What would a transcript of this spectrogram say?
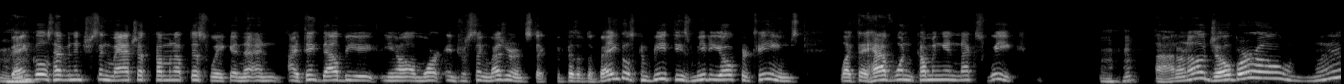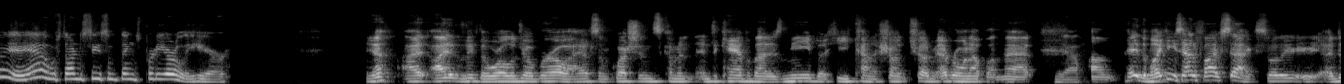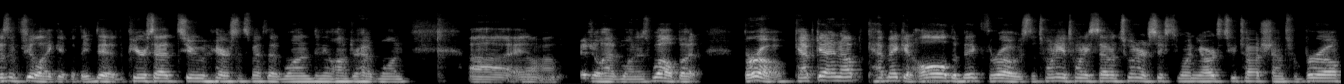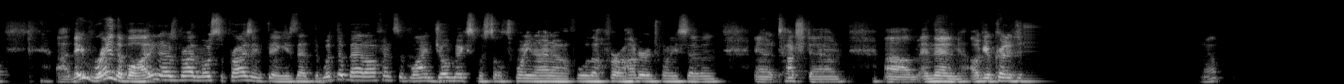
Mm-hmm. Bengals have an interesting matchup coming up this week, and and I think that'll be you know a more interesting measuring stick because if the Bengals can beat these mediocre teams like they have one coming in next week, mm-hmm. I don't know Joe Burrow. Eh, yeah, we're starting to see some things pretty early here. Yeah, I, I think the world of Joe Burrow. I had some questions coming into camp about his knee, but he kind of shut, shut everyone up on that. Yeah. Um, hey, the Vikings had five sacks, so they, it doesn't feel like it, but they did. Pierce had two, Harrison Smith had one, Danielle Hunter had one, uh, and uh-huh. Vigil had one as well. But Burrow kept getting up, kept making all the big throws. The 20 to 27, 261 yards, two touchdowns for Burrow. Uh, they ran the ball. I think that was probably the most surprising thing is that with the bad offensive line, Joe Mixon was still 29 off for 127 and a touchdown. Um, and then I'll give credit to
